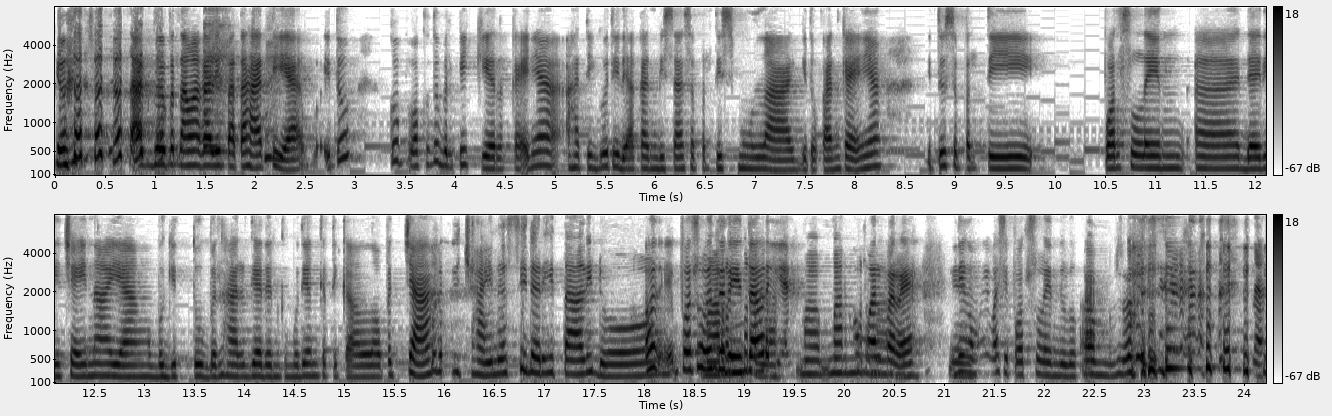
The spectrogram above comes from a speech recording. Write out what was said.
saat gue pertama kali patah hati ya, itu gue waktu itu berpikir, kayaknya hati gue tidak akan bisa seperti semula gitu kan, kayaknya itu seperti porselen, eee, dari China yang begitu berharga dan kemudian ketika lo pecah dari China sih, dari Itali Oh, dong. porselen dari Marmer Itali lah, ya? ma Oh, marmer marmer marmer, ya? Ini iya. ngomongnya masih porselen dulu, Kak. Mmm, Nah,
